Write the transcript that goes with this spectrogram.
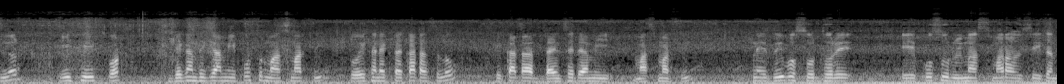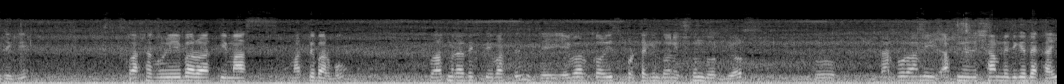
বিয়ার্স এই সেই স্পট যেখান থেকে আমি প্রচুর মাছ মারছি, তো এখানে একটা কাটা ছিল, সেই কাটার ডাইন সাইডে আমি মাছ মারছি। মানে দুই বছর ধরে এ প্রচুর রুই মাছ মারা হয়েছে এখান থেকে। তো আশা করি এবারও আর কি মাছ মারতে পারব। তো আপনারা দেখতে পাচ্ছেন যে এবারকার স্পটটা কিন্তু অনেক সুন্দর বিয়র তো তারপর আমি আপনাদের সামনের দিকে দেখাই।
